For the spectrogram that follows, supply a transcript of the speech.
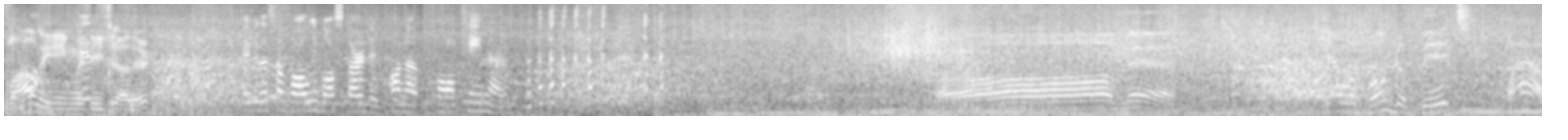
volleying with It's- each other. maybe that's how volleyball started on a volcano. Oh, man. Cowabunga, bitch. Wow.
